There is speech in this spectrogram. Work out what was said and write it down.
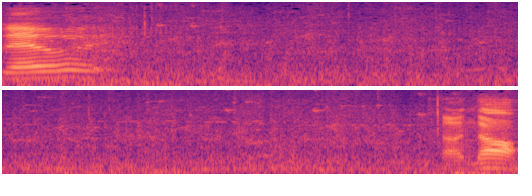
Mais ouais. Oh non.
